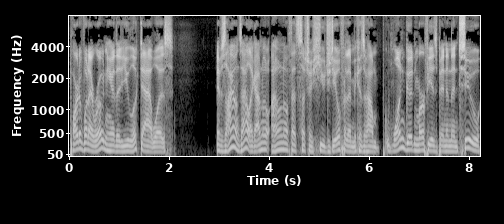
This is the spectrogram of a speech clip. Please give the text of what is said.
part of what I wrote in here that you looked at was if Zion's out, like I don't know, I don't know if that's such a huge deal for them because of how one good Murphy has been, and then two,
